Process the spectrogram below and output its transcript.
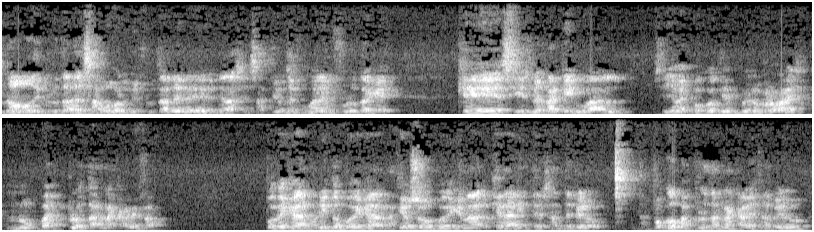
No, disfrutar del sabor, disfrutar de, de- de la sensación de fumar en fruta, que, que si es verdad que igual, si lleváis poco tiempo y lo probáis, no os va a explotar la cabeza. Puede quedar bonito, puede quedar gracioso, puede quedar, interesante, pero tampoco os va a explotar la cabeza, pero...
